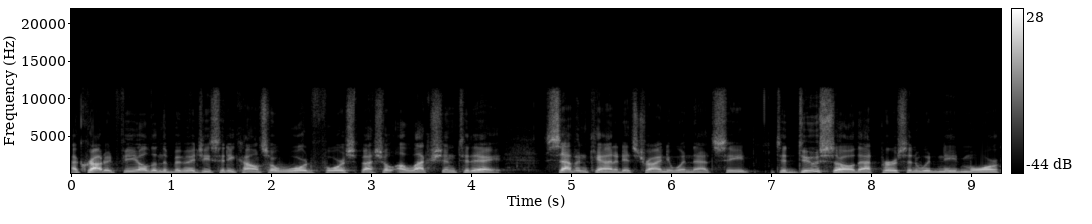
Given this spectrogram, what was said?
A crowded field in the Bemidji City Council Ward 4 special election today. Seven candidates trying to win that seat. To do so, that person would need more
